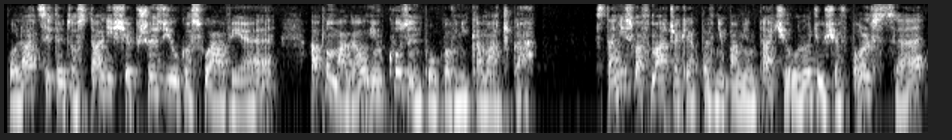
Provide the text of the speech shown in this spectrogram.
Polacy wydostali się przez Jugosławię, a pomagał im kuzyn pułkownika Maczka. Stanisław Maczek, jak pewnie pamiętacie, urodził się w Polsce,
